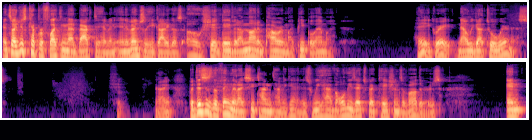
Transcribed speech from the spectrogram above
And so I just kept reflecting that back to him. And, and eventually he got it. He goes, Oh shit, David, I'm not empowering my people, am I? Hey, great. Now we got to awareness. Right? But this is the thing that I see time and time again is we have all these expectations of others and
